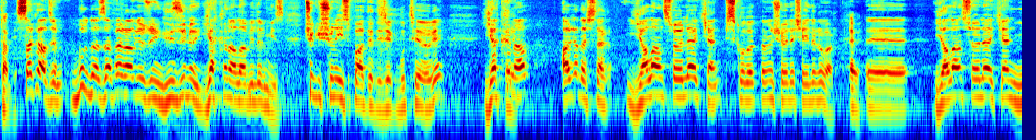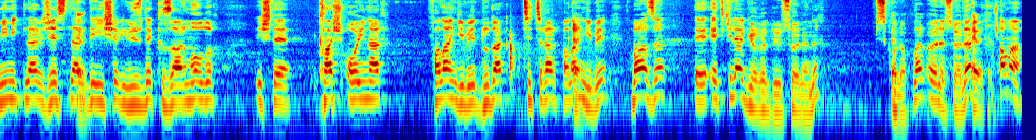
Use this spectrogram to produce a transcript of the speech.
Tabii. Sakalcığım burada Zafer Algöz'ün yüzünü yakın alabilir miyiz? Çünkü şunu ispat edecek bu teori. Yakın al. Arkadaşlar yalan söylerken psikologların şöyle şeyleri var. Evet. Ee, yalan söylerken mimikler, jestler Evet. değişir. Yüzde kızarma olur. İşte kaş oynar falan gibi, dudak titrer falan Evet. gibi bazı e, etkiler görüldüğü söylenir. Psikologlar öyle söyler. Evet hocam. Ama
